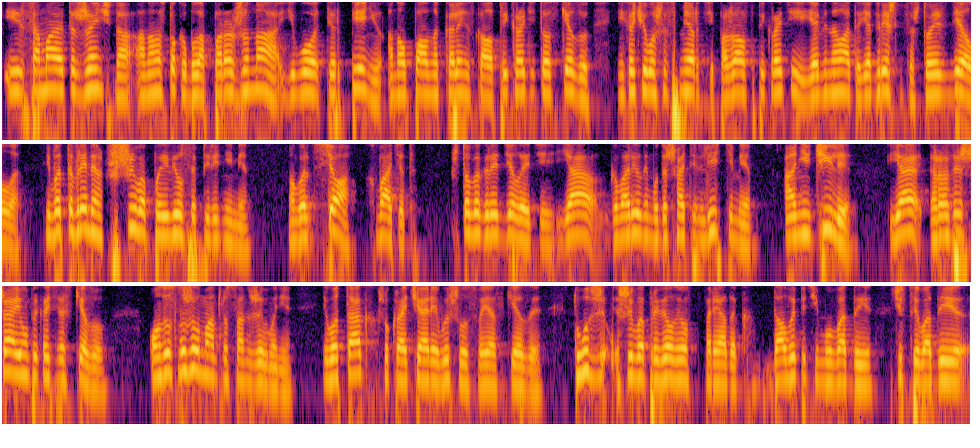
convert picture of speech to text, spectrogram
И сама эта женщина, она настолько была поражена его терпению, она упала на колени и сказала, прекрати эту аскезу, не хочу вашей смерти, пожалуйста, прекрати, я виновата, я грешница, что я сделала? И в это время Шива появился перед ними. Он говорит, все, хватит, что вы, говорит, делаете? Я говорил ему дышать листьями, а не чили. Я разрешаю ему прекратить аскезу. Он заслужил мантру Сандживани. И вот так Шукрачари вышел из своей аскезы. Тут же Шива привел его в порядок, дал выпить ему воды, чистой воды,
